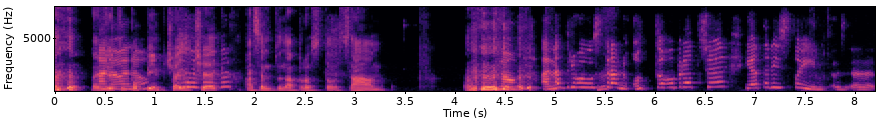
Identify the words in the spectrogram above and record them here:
takže ano, tu ano. popím čajíček a jsem tu naprosto sám sám. No a na druhou stranu od toho, bratře, já tady stojím, eh,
